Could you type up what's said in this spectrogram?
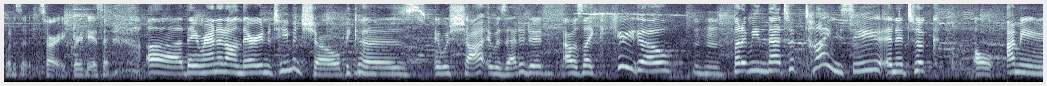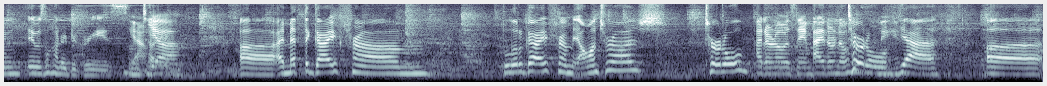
what is it? Sorry, great day. Uh, they ran it on their entertainment show because it was shot, it was edited. I was like, here you go. Mm-hmm. But I mean, that took time, you see, and it took. Oh, I mean, it was 100 degrees. Yeah. Yeah. Uh, I met the guy from the little guy from Entourage, Turtle. I don't know his name. I don't know. his Turtle, name. yeah. Uh,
